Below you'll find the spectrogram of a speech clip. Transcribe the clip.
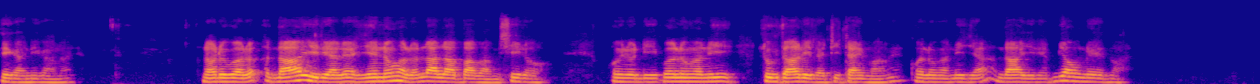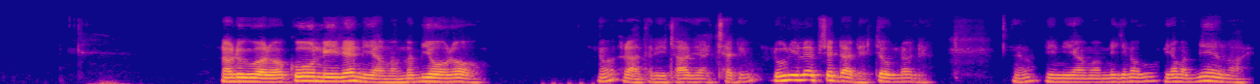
ဒီကနေ့ကလာနောက်တစ်ခုကတော့အသားရည်တွေကလည်းအရင်တုန်းကတော့လှလှပပမရှိတော့ဘုန်းကြီးတို့ဒီကွယ်လုံကနေလူသားတွေလည်းဒီတိုင်းပါပဲကွယ်လုံကနေကြအသားရည်တွေပြောင်းလဲသွား နောက်တစ်ခုကတော့ကိုနေတဲ့နေရာမှာမပျော်တော့နော်အဲ့ဒါတတိထားကြချက်တွေလူတွေလည်းဖြစ်တတ်တယ်ကြုံတတ်တယ်နော်ဒီနေရာမှာနေကျွန်တော်နေရာမှာပြင်းလာတယ်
